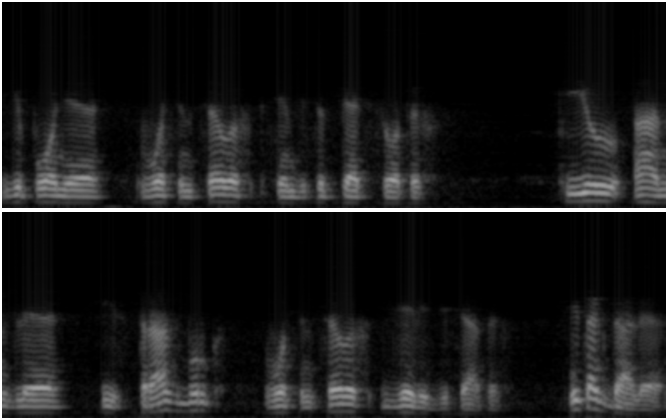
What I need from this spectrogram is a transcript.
Япония 8,75. Кью, Англия и Страсбург 8,9. И так далее.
